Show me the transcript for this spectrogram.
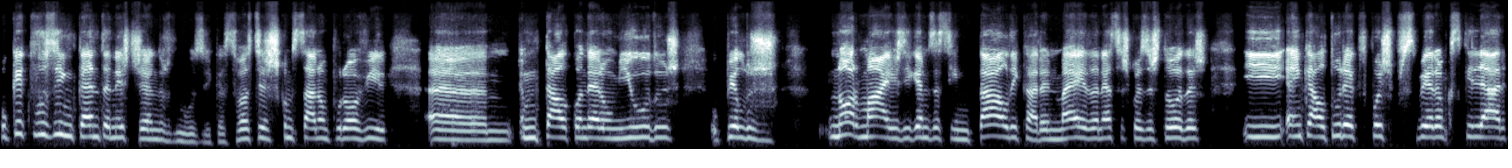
o que é que vos encanta neste género de música. Se vocês começaram por ouvir uh, metal quando eram miúdos, pelos normais, digamos assim, Metallica, Iron Maiden, essas coisas todas, e em que altura é que depois perceberam que se calhar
